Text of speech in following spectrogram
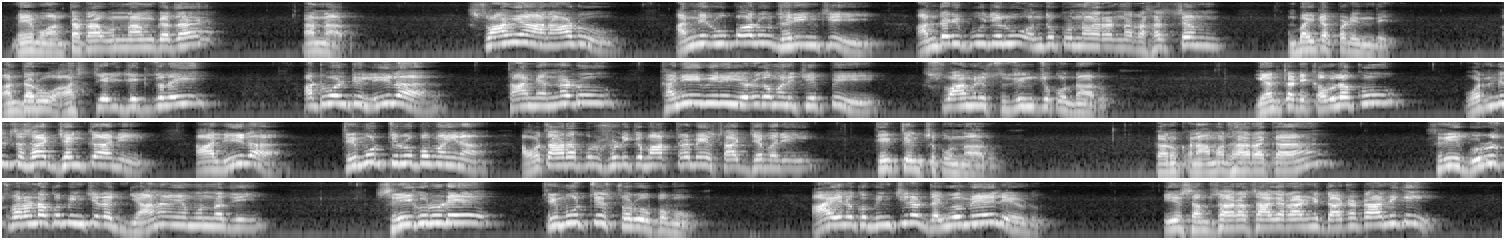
మేము అంతటా ఉన్నాం కదా అన్నారు. స్వామి ఆనాడు అన్ని రూపాలు ధరించి అందరి పూజలు అందుకున్నారన్న రహస్యం బయటపడింది. అందరూ ఆశ్చర్యచకితులై అటువంటి లీల తామెన్నడూ కనీవిని ఎరుగమని చెప్పి స్వామిని స్థుతించుకున్నారు ఎంతటి కవులకు వర్ణించసాధ్యం కాని ఆ లీల త్రిమూర్తి రూపమైన అవతార పురుషుడికి మాత్రమే సాధ్యమని కీర్తించుకున్నారు. కనుక నామధారక శ్రీ గురు స్మరణకు మించిన జ్ఞానం ఏమున్నది శ్రీగురుడే త్రిమూర్తి స్వరూపము. ఆయనకు మించిన దైవమే లేడు. ఈ సంసార సాగరాన్ని దాటటానికి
